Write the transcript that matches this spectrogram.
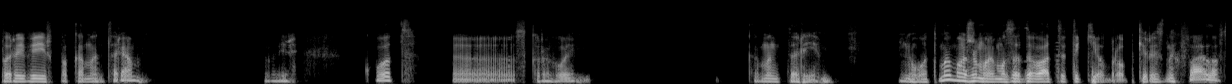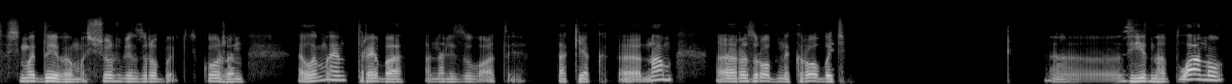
перевір по коментарям. Код, е, скоригуй коментарі. Ну, От, ми можемо йому задавати такі обробки різних файлів. Тобто ми дивимося, що ж він зробив. Тобто кожен елемент треба аналізувати, так як е, нам е, розробник робить згідно плану,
